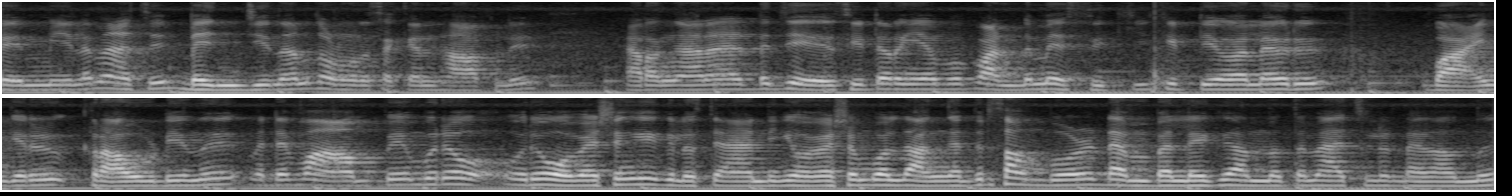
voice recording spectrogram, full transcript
സെമിയിലെ മാച്ച് ബെഞ്ചിൽ നിന്നാണ് തുടങ്ങുന്നത് സെക്കൻഡ് ഹാഫിൽ ഇറങ്ങാനായിട്ട് ജേഴ്സി ഇട്ട് ഇറങ്ങിയപ്പോൾ പണ്ട് മെസ്സിക്ക് കിട്ടിയ പോലെ ഒരു ഭയങ്കര ഒരു ക്രൗഡിൽ നിന്ന് മറ്റേ വാമ്പ് ചെയ്യുമ്പോൾ ഒരു ഒരു ഓവേഷൻ കേൾക്കില്ലോ? സ്റ്റാൻഡിങ് ഓവേഷൻ പോലത്തെ അങ്ങനത്തെ ഒരു സംഭവം ഡെമ്പലിലേക്ക് അന്നത്തെ മാച്ചിലുണ്ടായിരുന്നു അന്ന്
